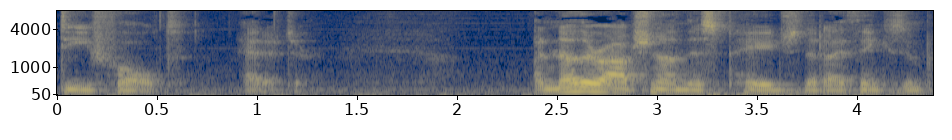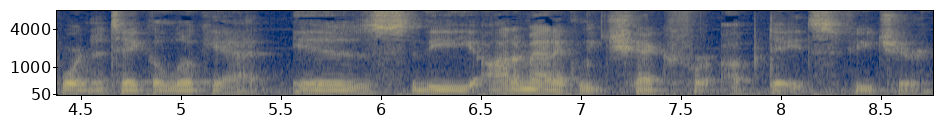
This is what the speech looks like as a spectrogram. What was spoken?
default editor. Another option on this page that I think is important to take a look at is the automatically check for updates feature.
